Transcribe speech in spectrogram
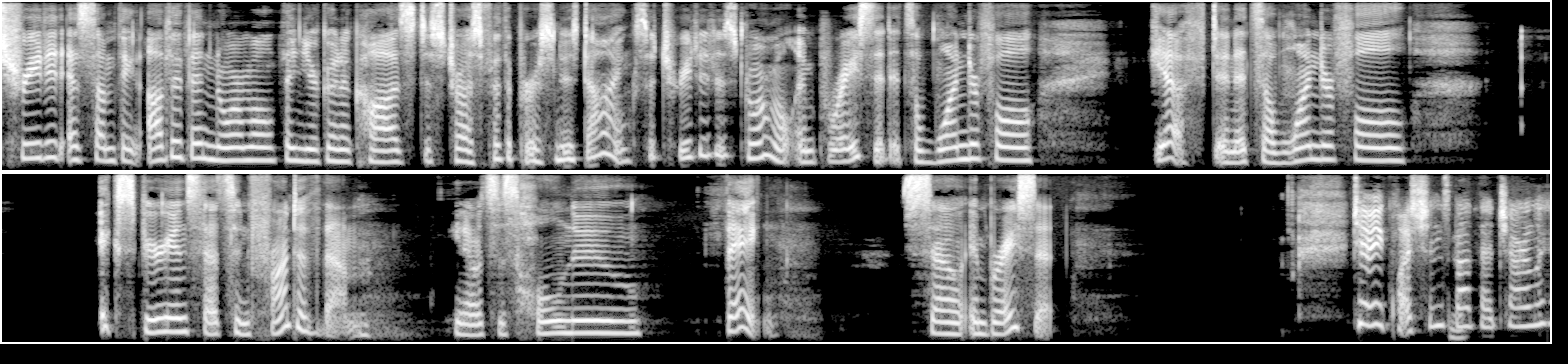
treat it as something other than normal, then you're going to cause distress for the person who's dying. So treat it as normal. Embrace it. It's a wonderful gift and it's a wonderful experience that's in front of them. You know, it's this whole new thing. So embrace it. Do you have any questions about that, Charlie?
